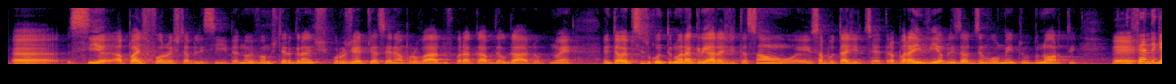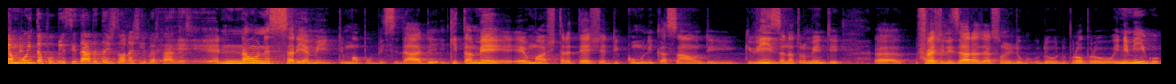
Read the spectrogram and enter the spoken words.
uh, se a paz for estabelecida, nós vamos ter grandes projetos a serem aprovados para Cabo Delgado, não é? Então é preciso continuar a criar agitação, eh, sabotagem, etc., para inviabilizar o desenvolvimento do Norte. É, Defende que há muita publicidade das zonas libertadas? É, não necessariamente uma publicidade, que também é uma estratégia de comunicação de, que visa naturalmente uh, fragilizar as ações do, do, do, próprio inimigo,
